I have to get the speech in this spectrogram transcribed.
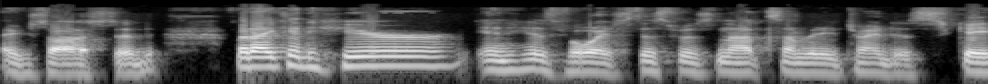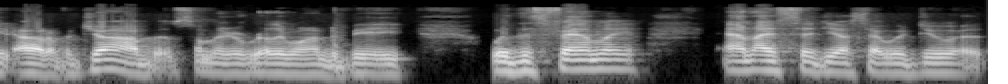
exhausted. But I could hear in his voice this was not somebody trying to skate out of a job, it was somebody who really wanted to be with his family. And I said, yes, I would do it.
